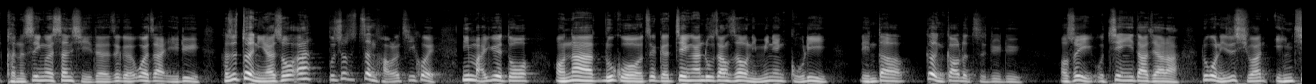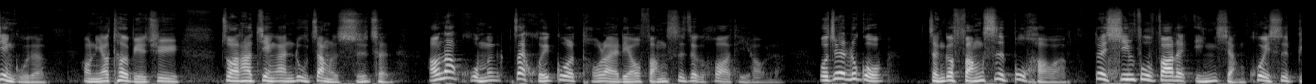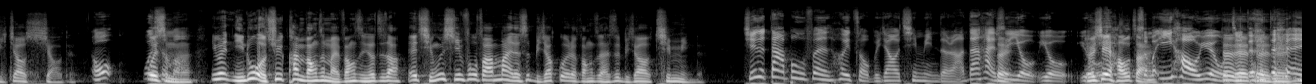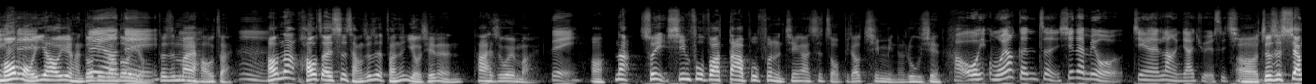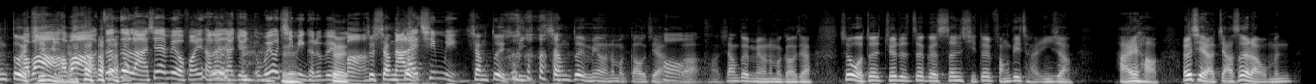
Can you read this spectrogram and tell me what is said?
可能是因为升息的这个外在疑虑，可是对你来说，啊，不就是正好的机会？你买越多哦，那如果这个建安入账之后，你明年股利领到更高的殖利率哦，所以我建议大家啦，如果你是喜欢银建股的哦，你要特别去抓它建安入账的时辰。好，那我们再回过头来聊房市这个话题好了。我觉得如果整个房市不好啊，对新复发的影响会是比较小的哦。为什么呢？因为你如果去看房子、买房子，你就知道，哎，请问新复发卖的是比较贵的房子，还是比较亲民的？其实大部分会走比较亲民的啦，但还是有有有，有一些豪宅，什么一号院，我记得对某某一号院很多地方都有，都是卖豪宅。嗯，好，那豪宅市场就是反正有钱人他还是会买。对哦，那所以新复发大部分的建案是走比较亲民的路线。好，我我要更正，现在没有建案让人家觉得是亲民，哦，就是相对亲民，好不好？真的啦，现在没有房地产让人家觉得我们用亲民，可能被骂，就相对拿来亲民，相对低，相对没有那么高价，好不好？好，相对没有那么高价，所以我对觉得这个升息对房地产影响。还好，而且啊，假设了，我们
